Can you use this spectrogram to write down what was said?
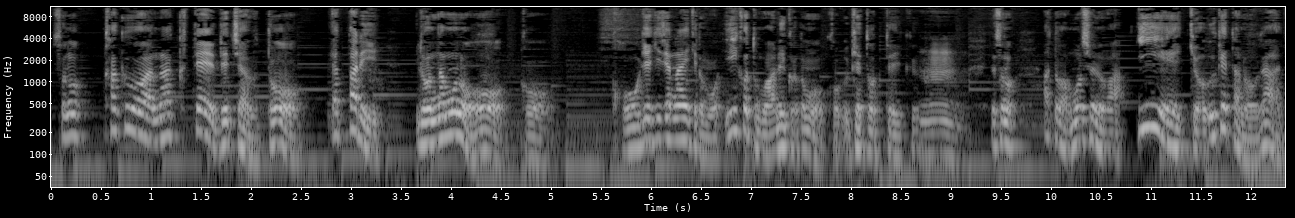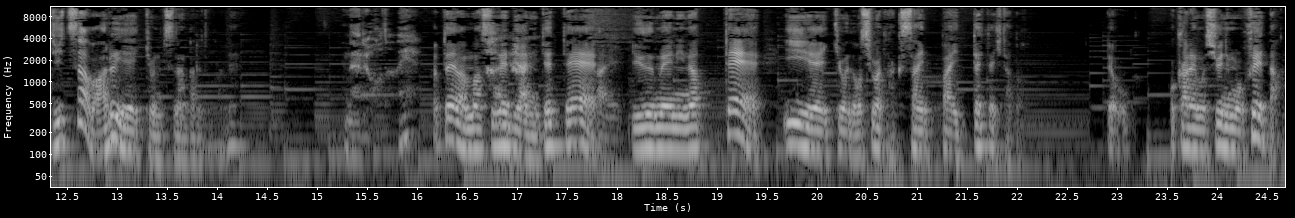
その覚悟はなくて出ちゃうと、やっぱりいろんなものを、こう、攻撃じゃないけども、いいことも悪いこともこう受け取っていく。うん。で、その、あとは面白いのは、いい影響を受けたのが、実は悪い影響につながるとかね。なるほどね。例えばマスメディアに出て、はい。有名になって、いい影響でお仕事たくさんいっぱい出てきたと。で、おお金も収入も増えた。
